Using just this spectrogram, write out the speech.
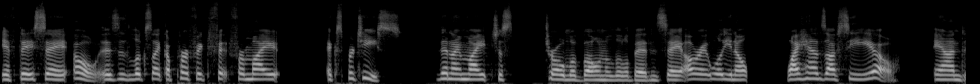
if they say, oh, this looks like a perfect fit for my expertise, then I might just throw them a bone a little bit and say, all right, well, you know, why hands off CEO? And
